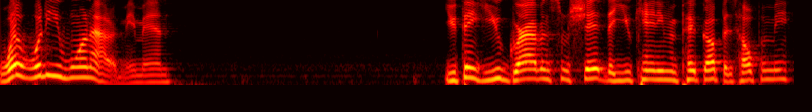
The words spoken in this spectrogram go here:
what what do you want out of me, man? You think you grabbing some shit that you can't even pick up is helping me?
